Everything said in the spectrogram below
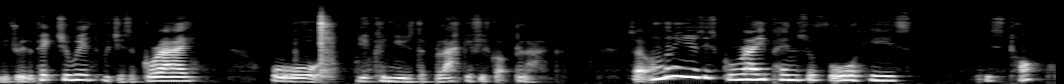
you drew the picture with, which is a grey, or you can use the black if you've got black. So I'm going to use this grey pencil for his, his top.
